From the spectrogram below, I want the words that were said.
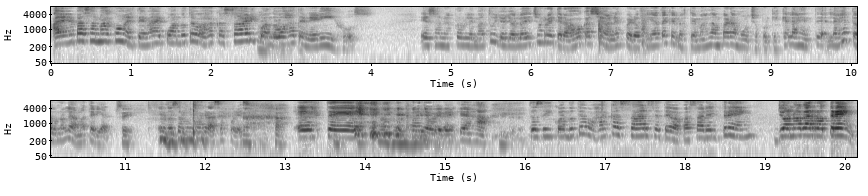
A mí me pasa más con el tema de cuándo te vas a casar y cuándo vas a tener hijos. Eso no es problema tuyo. Yo lo he dicho en reiteradas ocasiones, pero fíjate que los temas dan para mucho, porque es que la gente, la gente a uno le da material. Sí. Entonces, muchas gracias por eso. Este, coño, es que ajá. Literal. Entonces, y cuando te vas a casar, se te va a pasar el tren. Yo no agarro tren.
